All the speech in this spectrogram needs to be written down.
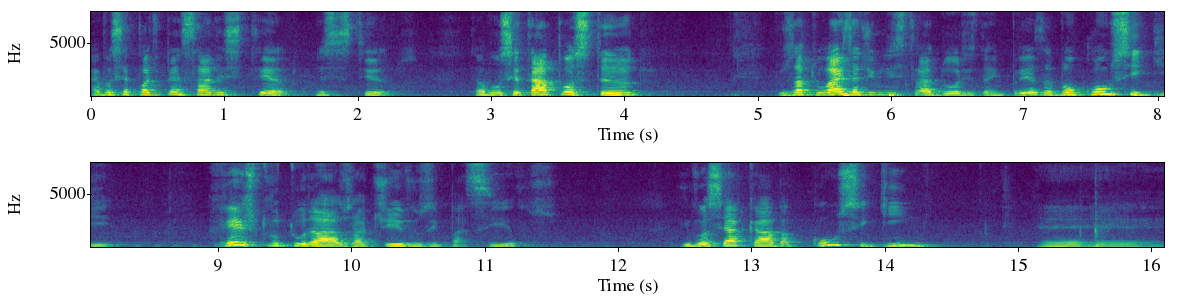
Aí você pode pensar nesse termo, nesses termos. Então você está apostando que os atuais administradores da empresa vão conseguir reestruturar os ativos e passivos e você acaba conseguindo é, é,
